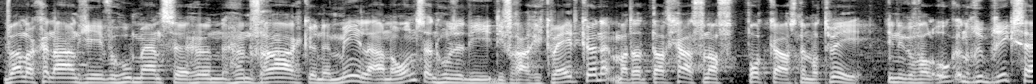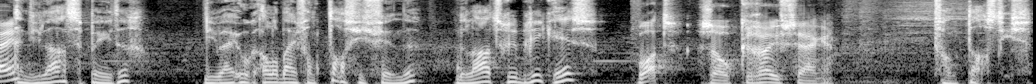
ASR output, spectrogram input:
wel nog gaan aangeven hoe mensen hun, hun vragen kunnen mailen aan ons. En hoe ze die, die vragen kwijt kunnen. Maar dat, dat gaat vanaf podcast nummer 2 in ieder geval ook een rubriek zijn. En die laatste, Peter, die wij ook allebei fantastisch vinden. De laatste rubriek is... Wat zou Cruijff zeggen? Fantastisch.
